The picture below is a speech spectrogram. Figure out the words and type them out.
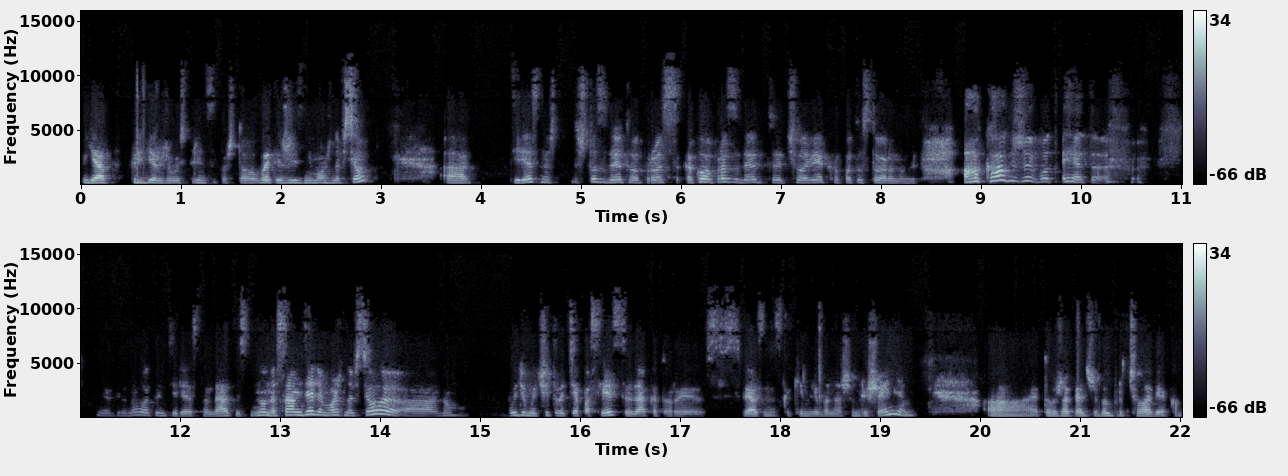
я придерживаюсь принципа, что в этой жизни можно все, а, интересно, что задает вопрос, какой вопрос задает человек по ту сторону. говорит, а как же вот это? Я говорю, ну вот интересно, да, то есть, ну на самом деле можно все, а, ну, будем учитывать те последствия, да, которые связаны с каким-либо нашим решением. А, это уже, опять же, выбор человека.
